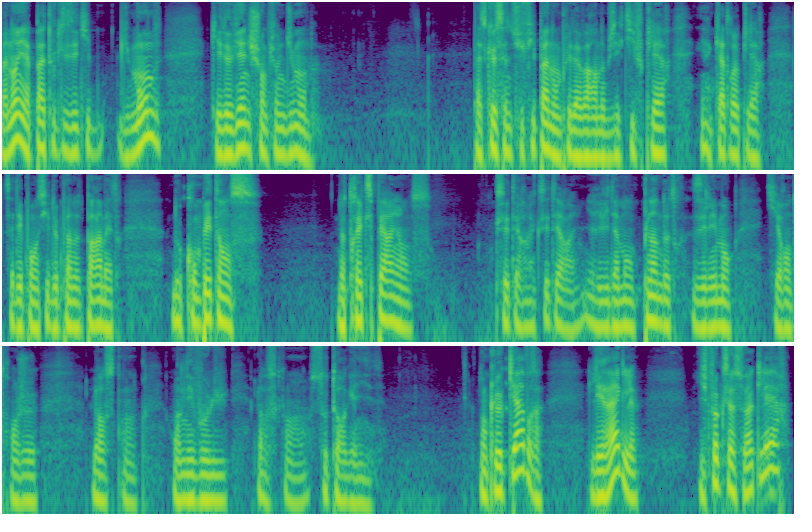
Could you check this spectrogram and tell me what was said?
Maintenant, il n'y a pas toutes les équipes du monde qui deviennent championnes du monde. Parce que ça ne suffit pas non plus d'avoir un objectif clair et un cadre clair. Ça dépend aussi de plein d'autres paramètres. Nos compétences, notre expérience, etc., etc. Il y a évidemment plein d'autres éléments qui rentrent en jeu lorsqu'on on évolue, lorsqu'on s'auto-organise. Donc le cadre, les règles, il faut que ça soit clair.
